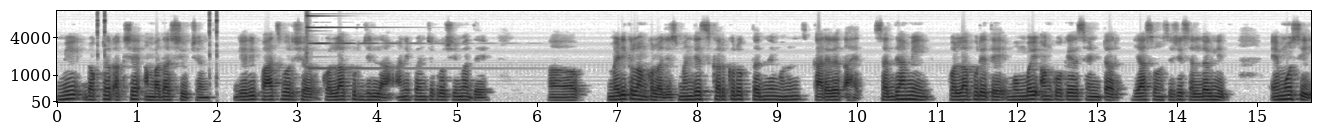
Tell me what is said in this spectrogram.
मी डॉक्टर अक्षय अंबादास शिवचंद. गेली पाच वर्ष कोल्हापूर जिल्हा आणि पंचक्रोशीमध्ये मेडिकल ऑन्कॉलॉजिस्ट म्हणजेच कर्करोग तज्ज्ञ म्हणून कार्यरत आहेत. सध्या मी कोल्हापूर येथे मुंबई ऑन्को केअर सेंटर या संस्थेशी संलग्नित एम ओ सी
